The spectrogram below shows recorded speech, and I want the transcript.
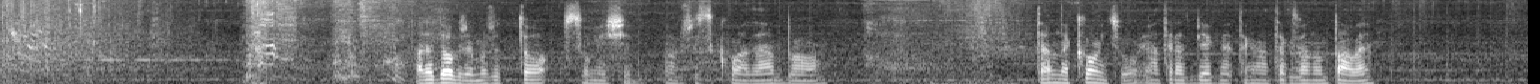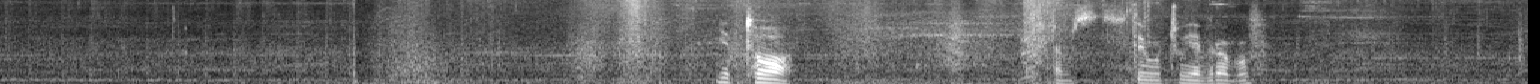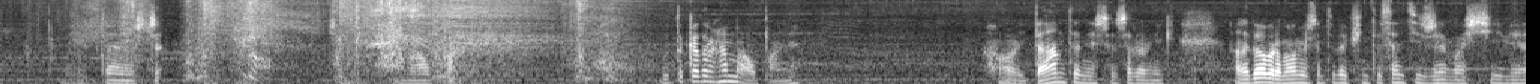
Ale dobrze, może to w sumie się dobrze składa, bo tam na końcu, ja teraz biegnę tak na tak zwaną pałę. Nie to! Tam z tyłu czuję wrogów. Ten jeszcze. Małpa. To taka trochę małpa, nie? O, i tamten jeszcze czarownik. Ale dobra, mam już na tyle kwintesencji, że właściwie...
